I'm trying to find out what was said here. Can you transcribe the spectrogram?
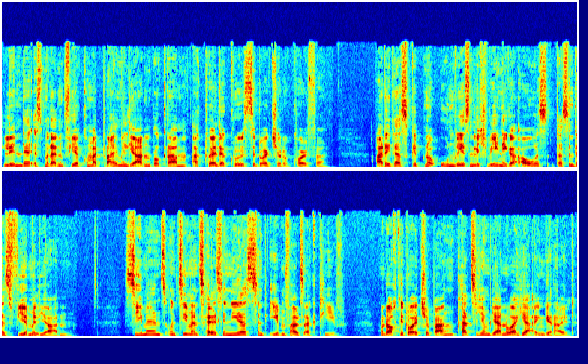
Linde ist mit einem 4,3 Milliarden Programm aktuell der größte deutsche Rückkäufer. Adidas gibt nur unwesentlich weniger aus, das sind es 4 Milliarden. Siemens und Siemens Healthineers sind ebenfalls aktiv. Und auch die Deutsche Bank hat sich im Januar hier eingereiht.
